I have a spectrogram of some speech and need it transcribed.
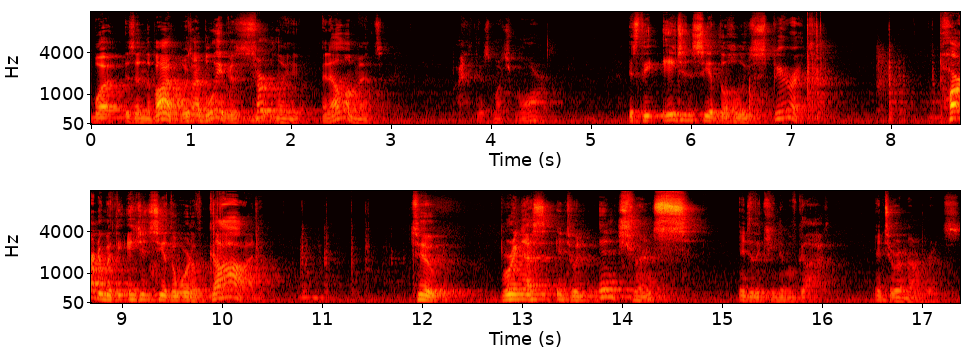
what is in the Bible, which I believe is certainly an element. I think there's much more. It's the agency of the Holy Spirit, partnered with the agency of the Word of God to bring us into an entrance into the kingdom of God, into remembrance.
